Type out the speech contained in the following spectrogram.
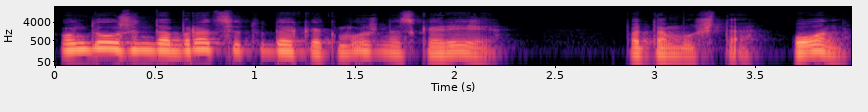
Он должен добраться туда как можно скорее – потому что он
